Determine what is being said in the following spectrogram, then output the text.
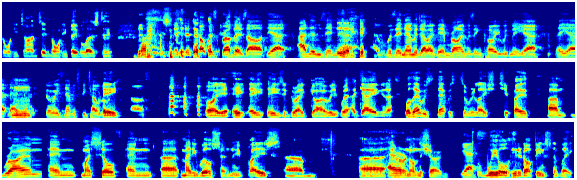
naughty times. They're naughty people, those two. the, the Thomas brothers are yeah. Adams in uh, Yeah. was in Emmerdale with him. Ryan was in Corrie with me. Yeah, they uh, their Mm. stories never to be told Hey. Podcast. Oh yeah, he, he he's a great guy. We, we, again, you know, well that was that was the relationship. Both um, Ryan and myself and uh, Maddie Wilson, who plays um, uh, Aaron on the show, Yes, we all hit it off instantly.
